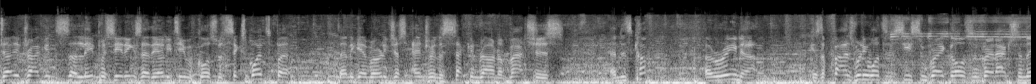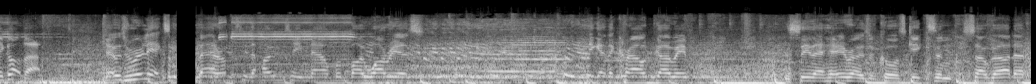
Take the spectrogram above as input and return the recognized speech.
Delhi Dragons lead proceedings. They're the only team, of course, with six points, but then again, we're only just entering the second round of matches. And this cup arena, because the fans really wanted to see some great goals and great action, they got that. It was really excellent. Better, obviously the home team now, Mumbai Warriors. You get the crowd going. You see their heroes, of course, Giggs and Salgado.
